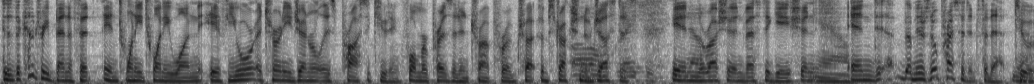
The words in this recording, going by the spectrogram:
Does the country benefit in 2021 if your attorney general is prosecuting former President Trump for obtru- obstruction oh, of justice gracious, in know. the Russia investigation? Yeah. And I mean, there's no precedent for that to No.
